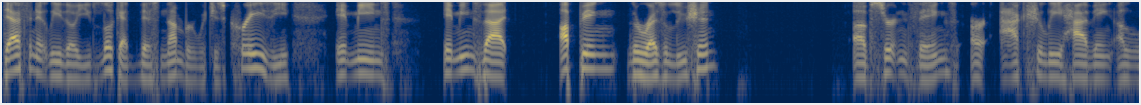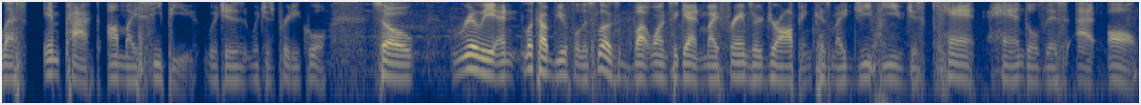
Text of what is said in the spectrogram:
definitely though you look at this number, which is crazy, it means it means that upping the resolution of certain things are actually having a less impact on my CPU, which is which is pretty cool. So really, and look how beautiful this looks, but once again, my frames are dropping because my GPU just can't handle this at all.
